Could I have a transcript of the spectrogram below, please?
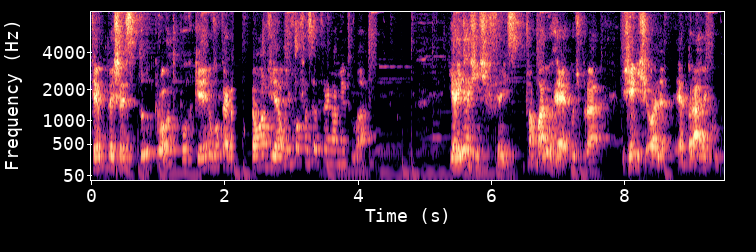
temos que deixar isso tudo pronto, porque eu vou pegar um avião e vou fazer o treinamento lá. E aí a gente fez um trabalho recorde para. Gente, olha, hebraico.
